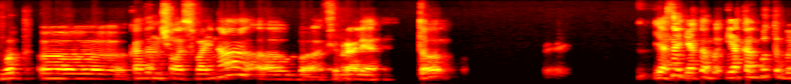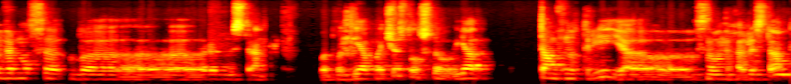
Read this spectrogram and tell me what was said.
вот когда началась война в феврале, то я, знаете, я как, бы, я как будто бы вернулся в э, родную страну. Вот, вот я почувствовал, что я там внутри, я э, снова нахожусь там.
